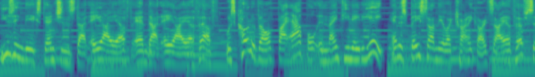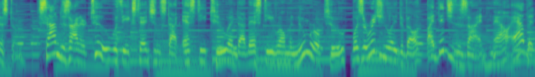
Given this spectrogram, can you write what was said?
using the extensions .aif and .aiff, was co-developed by Apple in 1988 and is based on the Electronic Arts IFF system. Sound Designer 2, with the extensions .sd2 and .sd Roman numeral 2, was originally developed by DigiDesign, now Avid.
